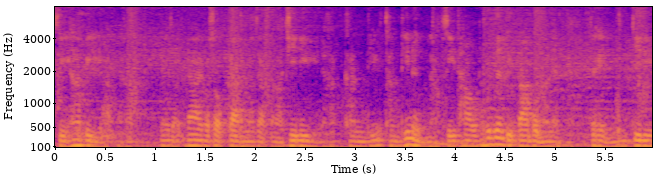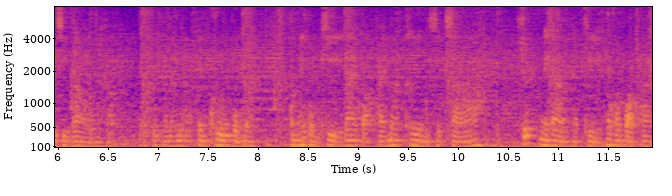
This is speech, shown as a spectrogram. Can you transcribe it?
4ีหปีแล้วนะครับได้จากได้ประสบการณ์มาจากอ่า GD นะครับคันที่คันที่หนึ่งนะครับสีเทาถ้าเพื่อนๆติดตามผมมาเนี่ยจะเห็น GD สีเทานะครับก็คือคันนั้นนะเป็นครูผมเลยทำให้ผมขี่ได้ปลอดภัยมากขึ้น ศึกษาชุดในการขับขี่เพื่อความปลอดภัย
